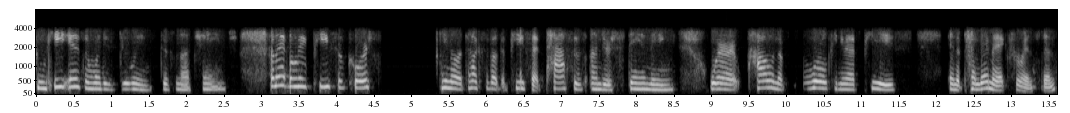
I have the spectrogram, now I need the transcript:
Who He is and what He's doing does not change. And I believe peace, of course, you know, it talks about the peace that passes understanding, where how in the world can you have peace in a pandemic, for instance,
